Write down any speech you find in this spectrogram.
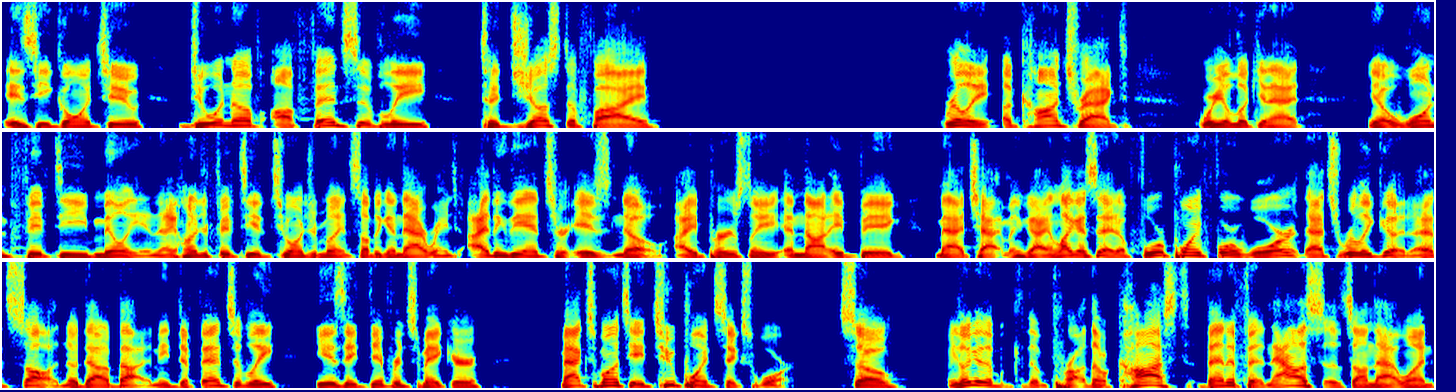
Is he going to do enough offensively to justify really a contract where you're looking at you know 150 million like 150 to 200 million something in that range. I think the answer is no. I personally am not a big matt chapman guy. And like i said a 4.4 war that's really good. That's solid no doubt about it. I mean defensively he is a difference maker. Max Muncy a 2.6 war. So when you look at the the, the cost benefit analysis on that one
